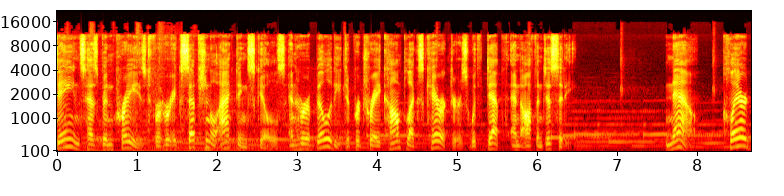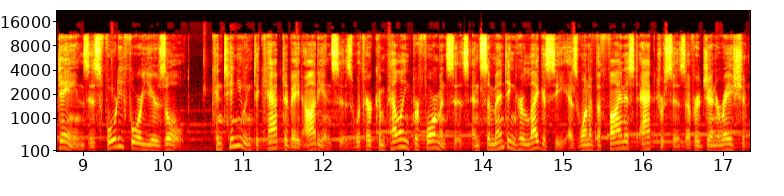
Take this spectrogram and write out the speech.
Danes has been praised for her exceptional acting skills and her ability to portray complex characters with depth and authenticity. Now, Claire Danes is 44 years old, continuing to captivate audiences with her compelling performances and cementing her legacy as one of the finest actresses of her generation.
